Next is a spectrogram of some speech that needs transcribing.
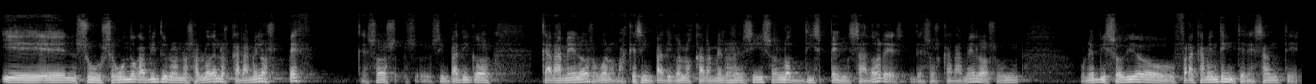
Y en su segundo capítulo nos habló de los caramelos pez, que esos simpáticos caramelos, bueno, más que simpáticos los caramelos en sí, son los dispensadores de esos caramelos. Un, episodio francamente interesante.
